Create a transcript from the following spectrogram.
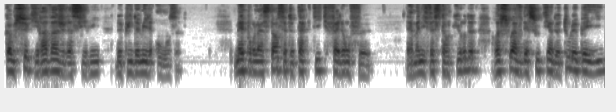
comme ceux qui ravagent la Syrie depuis 2011. Mais pour l'instant, cette tactique fait long feu, les manifestants kurdes reçoivent des soutiens de tout le pays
